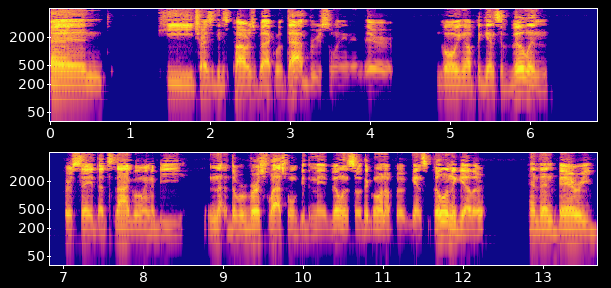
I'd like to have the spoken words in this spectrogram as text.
And he tries to get his powers back with that Bruce Wayne, and they're going up against a villain per se that's not going to be the Reverse Flash won't be the main villain, so they're going up against a villain together, and then Barry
